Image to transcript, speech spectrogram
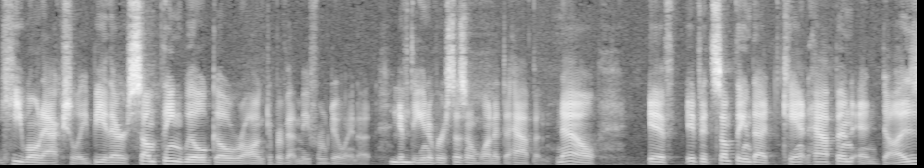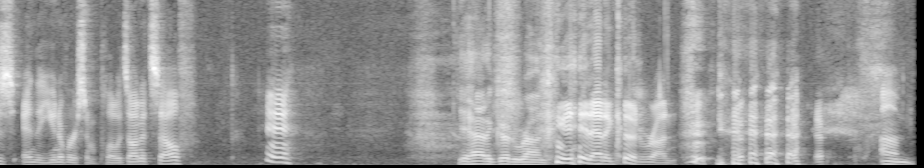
he won't actually be there. Something will go wrong to prevent me from doing it if the universe doesn't want it to happen. Now, if if it's something that can't happen and does, and the universe implodes on itself, eh, you had a good run. it had a good run. um,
